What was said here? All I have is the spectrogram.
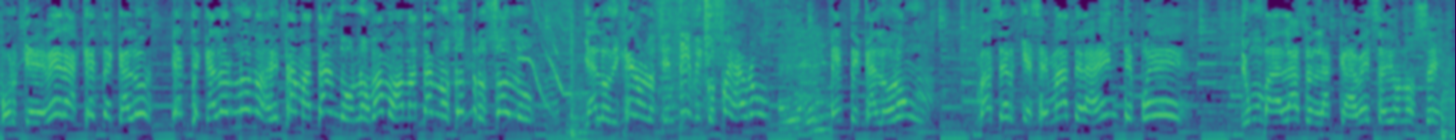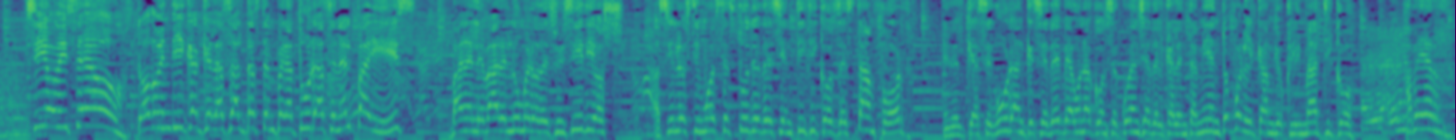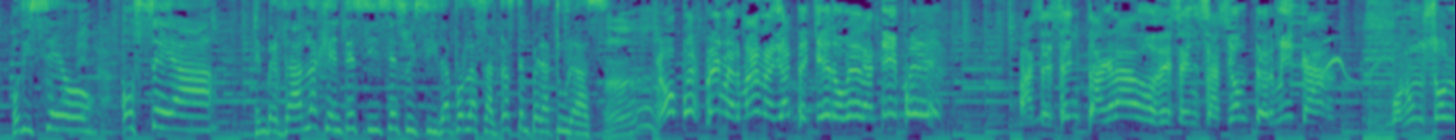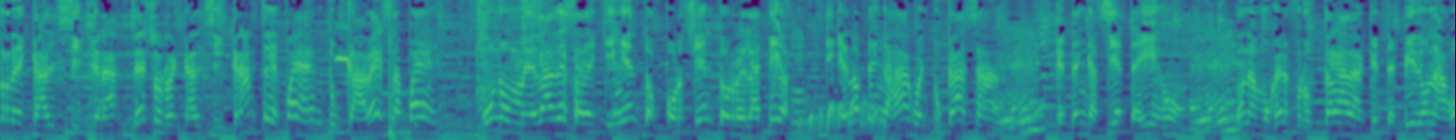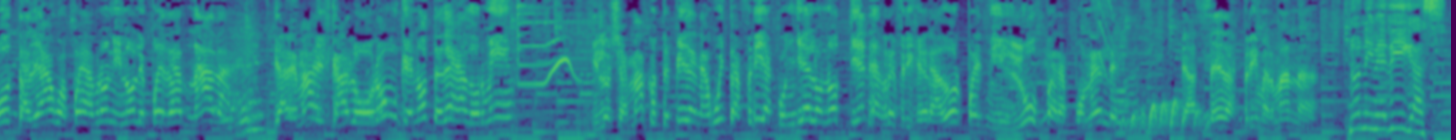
Porque de veras que este calor, este calor no nos está matando, nos vamos a matar nosotros solos. Ya lo dijeron los científicos, pues, cabrón. Este calorón va a hacer que se mate la gente, pues. De un balazo en la cabeza, yo no sé. Sí, Odiseo, todo indica que las altas temperaturas en el país van a elevar el número de suicidios. Así lo estimó este estudio de científicos de Stanford, en el que aseguran que se debe a una consecuencia del calentamiento por el cambio climático. A ver, Odiseo, o sea, ¿en verdad la gente sí se suicida por las altas temperaturas? No, pues, prima hermana, ya te quiero ver a ti, pues. A 60 grados de sensación térmica, con un sol recalcicra, de esos recalcicrantes, pues, en tu cabeza, pues. Una humedad de esa de 500% relativa y que no tengas agua en tu casa, que tengas siete hijos, una mujer frustrada que te pide una gota de agua, pues, cabrón, y no le puedes dar nada. Y además el calorón que no te deja dormir. Y los chamacos te piden agüita fría con hielo, no tienes refrigerador, pues ni luz para ponerle. Te acedas, prima hermana. No, ni me digas.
